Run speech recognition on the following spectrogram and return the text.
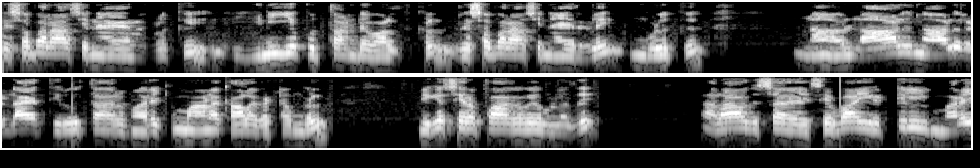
ரிஷபராசி நேயர்களுக்கு இனிய புத்தாண்டு வாழ்த்துக்கள். ரிஷபராசி நேயர்களை உங்களுக்கு நாலு நாலு ரெண்டாயிரத்தி இருபத்தாறு வரைக்குமான காலகட்டங்கள் மிக சிறப்பாகவே உள்ளது. அதாவது ச செவ்வாய் எட்டில் மறை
